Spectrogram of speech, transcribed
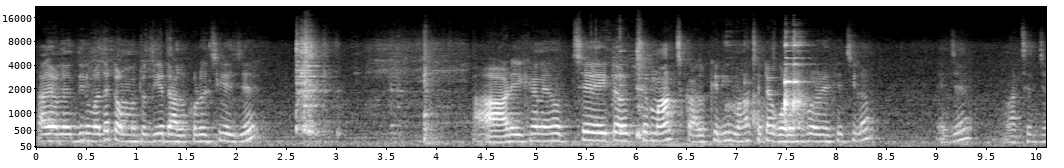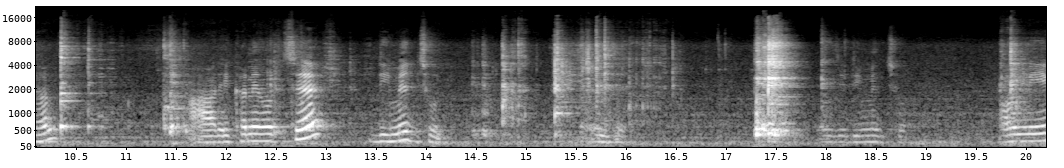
তাই অনেক দিন বাদে টমেটো দিয়ে ডাল করেছি এই যে। আর এখানে হচ্ছে, এটা হচ্ছে মাছ, কালকেরই মাছ, এটা গরম করে রেখেছিলাম, এই যে মাছের ঝাল। আর এখানে হচ্ছে ডিমের ঝোল। এই যে এই যে ডিমের ঝোল। আমার মেয়ে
